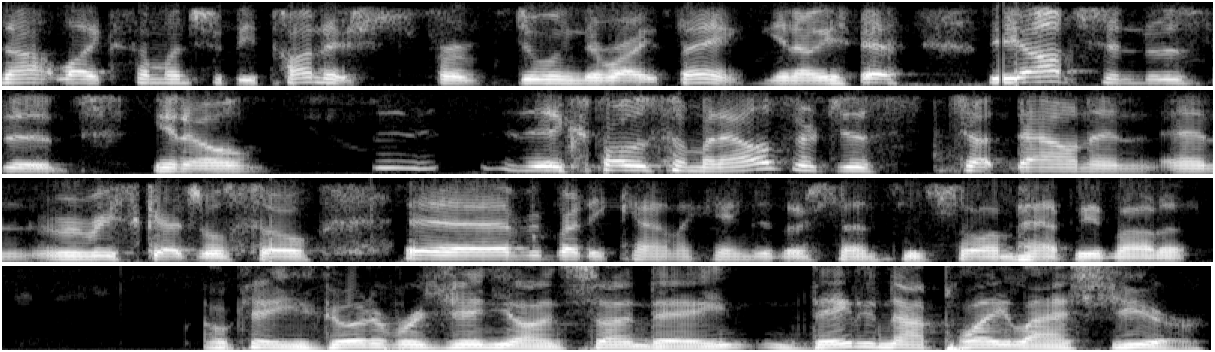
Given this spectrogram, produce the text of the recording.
not like someone should be punished for doing the right thing. You know, the option was to, you know, expose someone else or just shut down and, and reschedule. So uh, everybody kind of came to their senses. So I'm happy about it. Okay, you go to Virginia on Sunday. They did not play last year.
